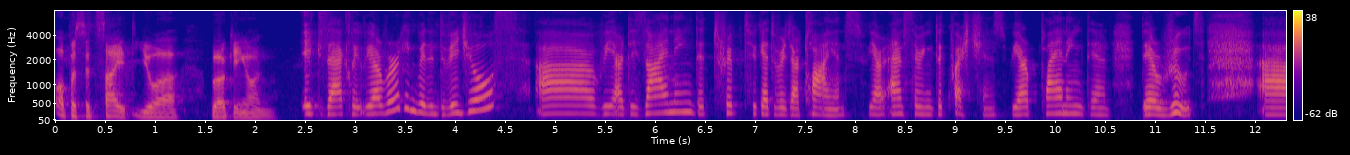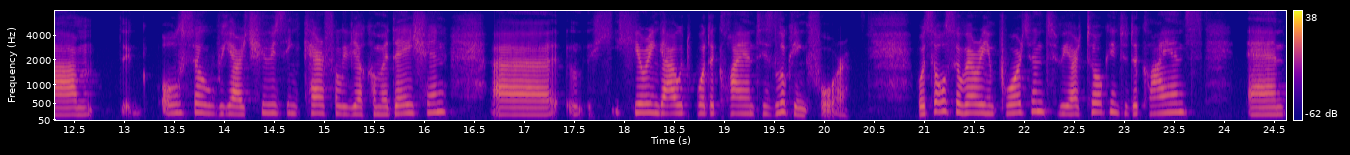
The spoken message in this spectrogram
opposite side you are working on. Exactly. We are working with individuals. Uh, we are designing the trip together with our clients. We are answering the questions. We are planning their, their routes. Um, also, we are choosing carefully the accommodation, uh, hearing out what the client is looking for. What's also very important, we are talking to the clients and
